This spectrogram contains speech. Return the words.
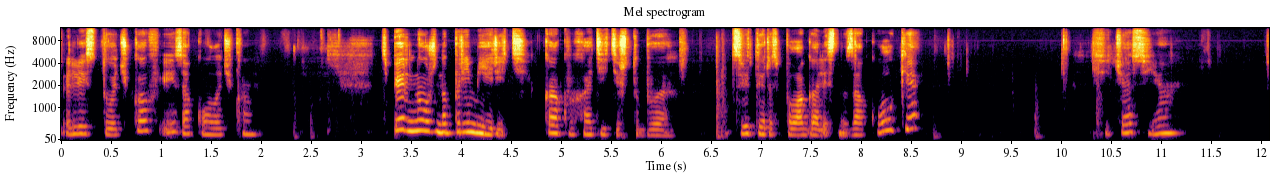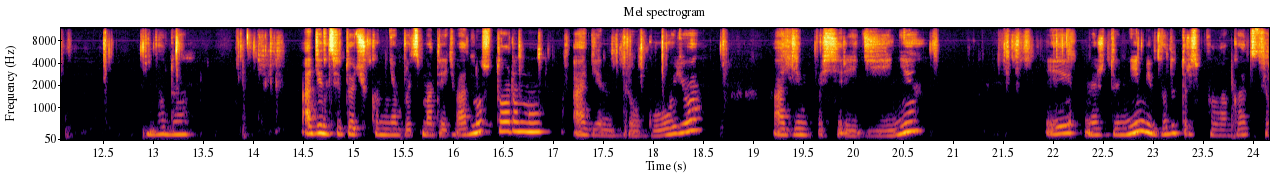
листочков и заколочка. Теперь нужно примерить, как вы хотите, чтобы цветы располагались на заколке. Сейчас я буду... Один цветочек у меня будет смотреть в одну сторону, один в другую, один посередине. И между ними будут располагаться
